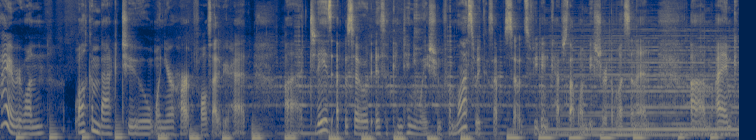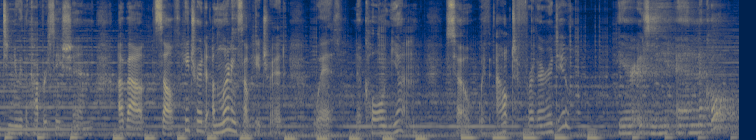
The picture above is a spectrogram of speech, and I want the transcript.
Hi, everyone. Welcome back to When Your Heart Falls Out of Your Head. Uh, today's episode is a continuation from last week's episode, so if you didn't catch that one, be sure to listen in. Um, I am continuing the conversation about self hatred, unlearning self hatred with Nicole Yun. So, without further ado, here is me and Nicole.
